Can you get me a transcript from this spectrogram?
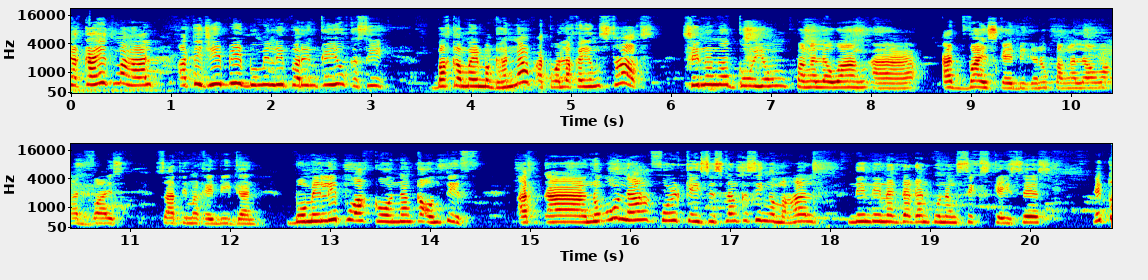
na kahit mahal, Ate GB, bumili pa rin kayo kasi baka may maghanap at wala kayong stocks. Sinunod ko yung pangalawang ah, advice, kaibigan, no? pangalawang advice sa ating mga kaibigan. Bumili po ako ng kauntif. At ah, nung una, 4 cases lang kasi nga mahal. Hindi din nagdagan ko ng 6 cases. Ito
